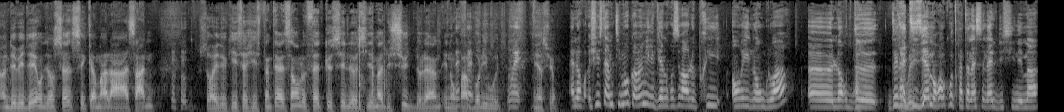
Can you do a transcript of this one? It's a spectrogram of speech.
un DVD en disant ça, c'est Kamal Hassan, vous saurez de qui il s'agit. C'est intéressant le fait que c'est le cinéma du sud de l'Inde et non pas. Bollywood, Ouais. bien sûr. Alors, juste un petit mot quand même, il vient de recevoir le prix Henri Langlois. Euh, lors de, de la Ah oui. dixième rencontre internationale du cinéma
